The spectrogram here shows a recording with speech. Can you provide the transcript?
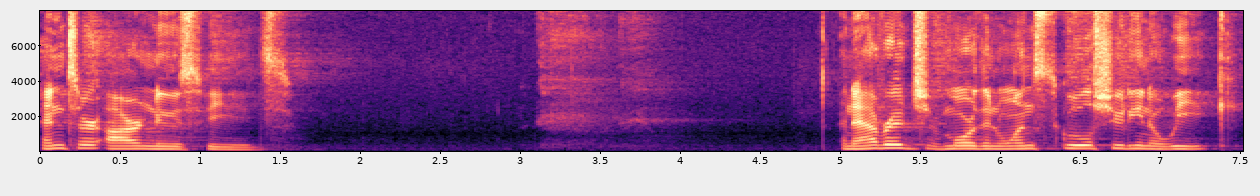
Enter our news feeds. An average of more than one school shooting a week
